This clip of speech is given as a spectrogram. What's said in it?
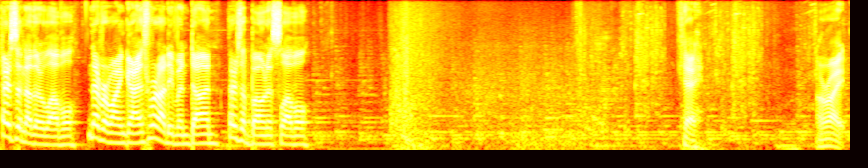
there's another level. Never mind, guys, we're not even done. There's a bonus level. Okay. All right.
